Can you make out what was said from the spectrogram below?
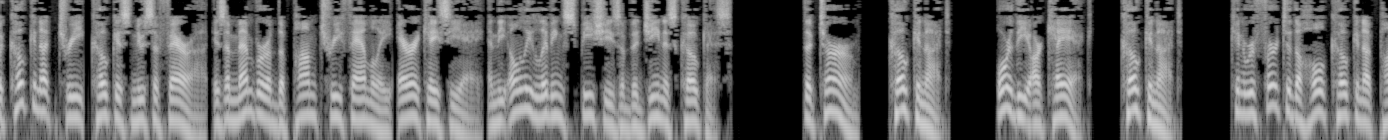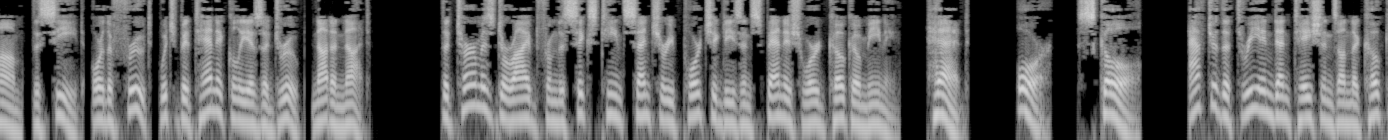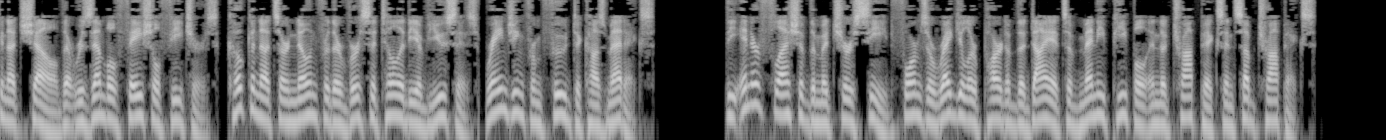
The coconut tree Cocos nucifera is a member of the palm tree family Arecaceae and the only living species of the genus Cocos. The term, coconut, or the archaic, coconut, can refer to the whole coconut palm, the seed, or the fruit, which botanically is a drupe, not a nut. The term is derived from the 16th-century Portuguese and Spanish word coco meaning head or skull. After the three indentations on the coconut shell that resemble facial features, coconuts are known for their versatility of uses, ranging from food to cosmetics. The inner flesh of the mature seed forms a regular part of the diets of many people in the tropics and subtropics.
